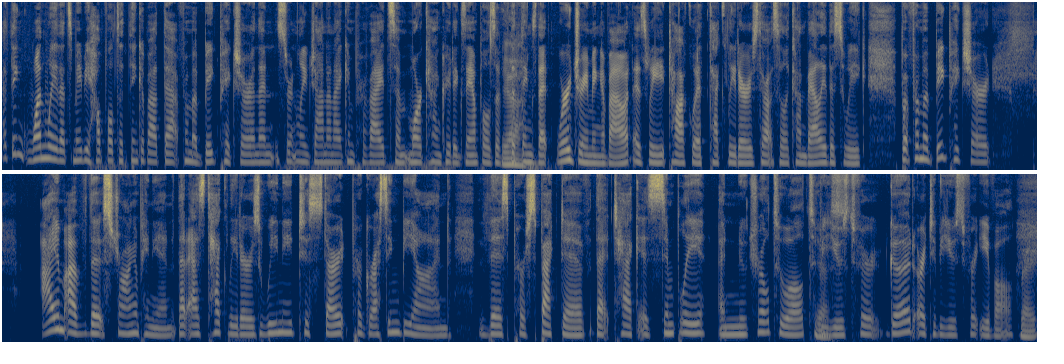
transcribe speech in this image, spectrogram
I think one way that's maybe helpful to think about that from a big picture, and then certainly John and I can provide some more concrete examples of the things that we're dreaming about as we talk with tech leaders throughout Silicon Valley this week. But from a big picture, I am of the strong opinion that as tech leaders, we need to start progressing beyond this perspective that tech is simply a neutral tool to Yes. be used for good or to be used for evil right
